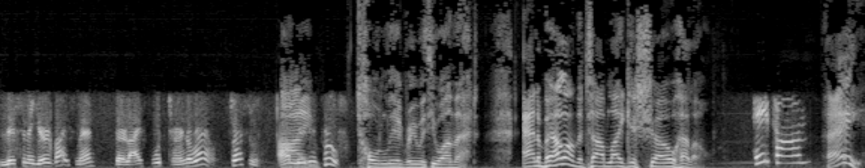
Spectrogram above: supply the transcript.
listen to your advice, man. Their life would turn around. Trust me. I'm I living proof. Totally agree with you on that. Annabelle on the Tom Leykis show. Hello. Hey, Tom. Hey.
